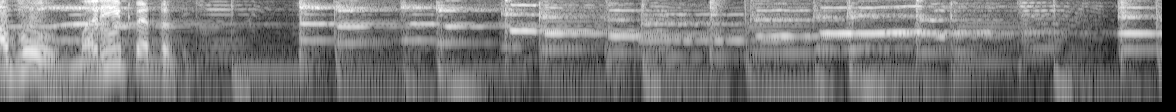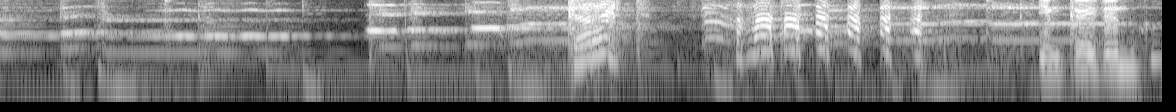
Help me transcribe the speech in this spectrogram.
అబో మరీ పెద్దది. కరెక్ట్. ఇంకా ఇదెందుకు?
